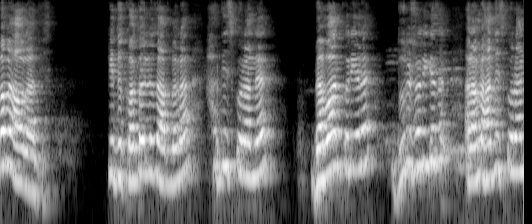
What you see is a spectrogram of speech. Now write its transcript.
সবাই আহল হাদিস। কিন্তু কত হইল যে আপনারা হাদিস, কোরআনের ব্যবহার করিয়ে দূরে সরে গেছেন, আর আমরা হাদিস, কোরআন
